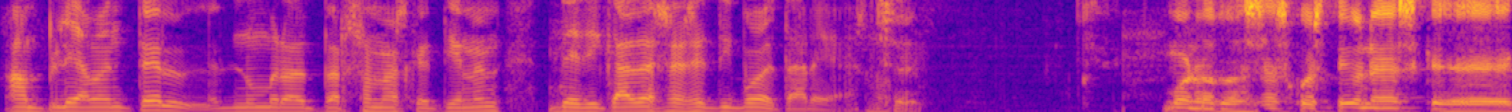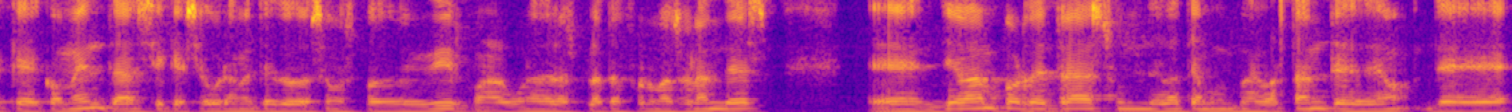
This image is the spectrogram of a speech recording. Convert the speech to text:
ampliamente el, número de personas que tienen dedicadas a ese tipo de tareas Bueno, todas esas cuestiones que, que comentas y que seguramente todos hemos podido vivir con alguna de las plataformas grandes, eh, llevan por detrás un debate muy importante de,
